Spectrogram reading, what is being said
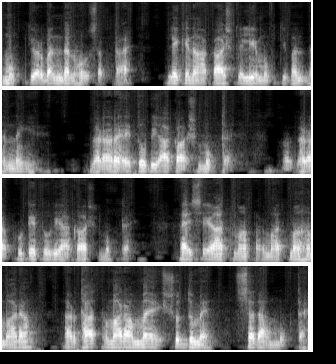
मुक्ति और बंधन हो सकता है, लेकिन आकाश के लिए मुक्ति बंधन नहीं है। घड़ा रहे तो भी आकाश मुक्त है, और घड़ा फूटे तो भी आकाश मुक्त है। ऐसे आत्मा परमात्मा हमारा, अर्थात हमारा मैं शुद्ध मैं, सदा मुक्त है।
